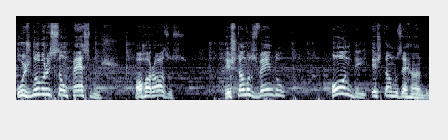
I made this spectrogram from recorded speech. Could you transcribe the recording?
os números são péssimos, horrorosos. Estamos vendo onde estamos errando.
